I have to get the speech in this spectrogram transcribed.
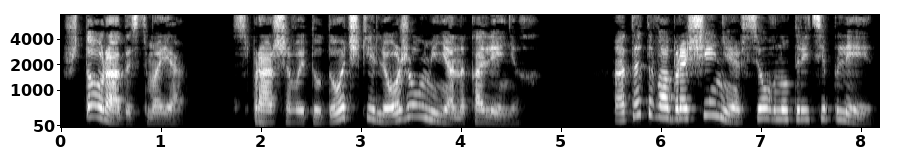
Что, радость моя? Спрашивает у дочки, лежа у меня на коленях. От этого обращения все внутри теплеет.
